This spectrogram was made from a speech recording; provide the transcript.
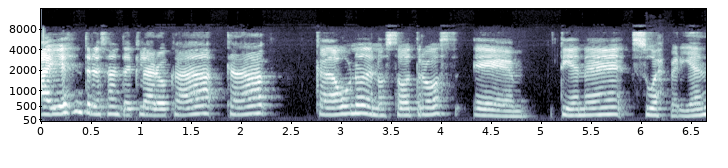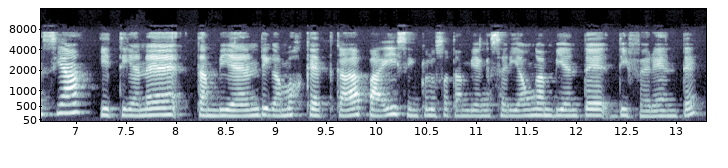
Ahí es interesante, claro, cada, cada, cada uno de nosotros eh, tiene su experiencia y tiene también, digamos que cada país incluso también sería un ambiente diferente.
